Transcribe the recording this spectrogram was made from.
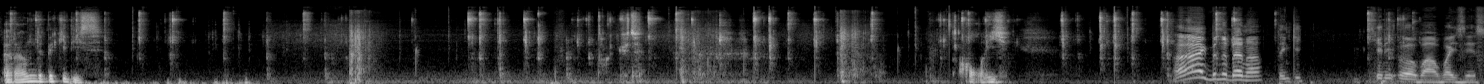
Around the. Oh, kut. Allee. ah, ik ben er bijna, denk ik. Geen idee- Oh, wauw, wat is deze?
